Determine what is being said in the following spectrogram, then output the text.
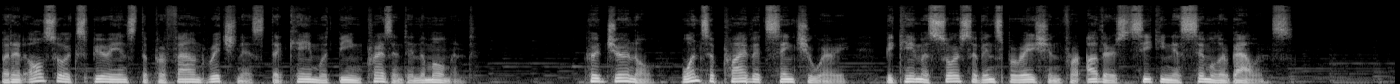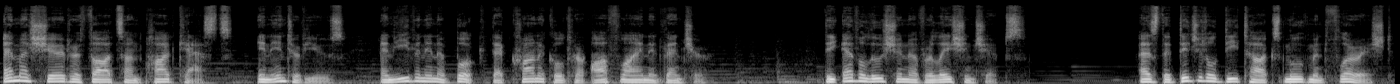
but had also experienced the profound richness that came with being present in the moment. Her journal, once a private sanctuary, became a source of inspiration for others seeking a similar balance. Emma shared her thoughts on podcasts, in interviews, and even in a book that chronicled her offline adventure. The Evolution of Relationships As the digital detox movement flourished,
